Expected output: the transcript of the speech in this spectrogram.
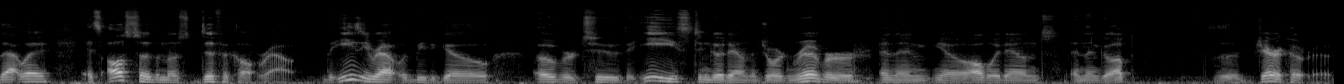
that way. It's also the most difficult route. The easy route would be to go over to the east and go down the Jordan River and then, you know, all the way down and then go up the Jericho road.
